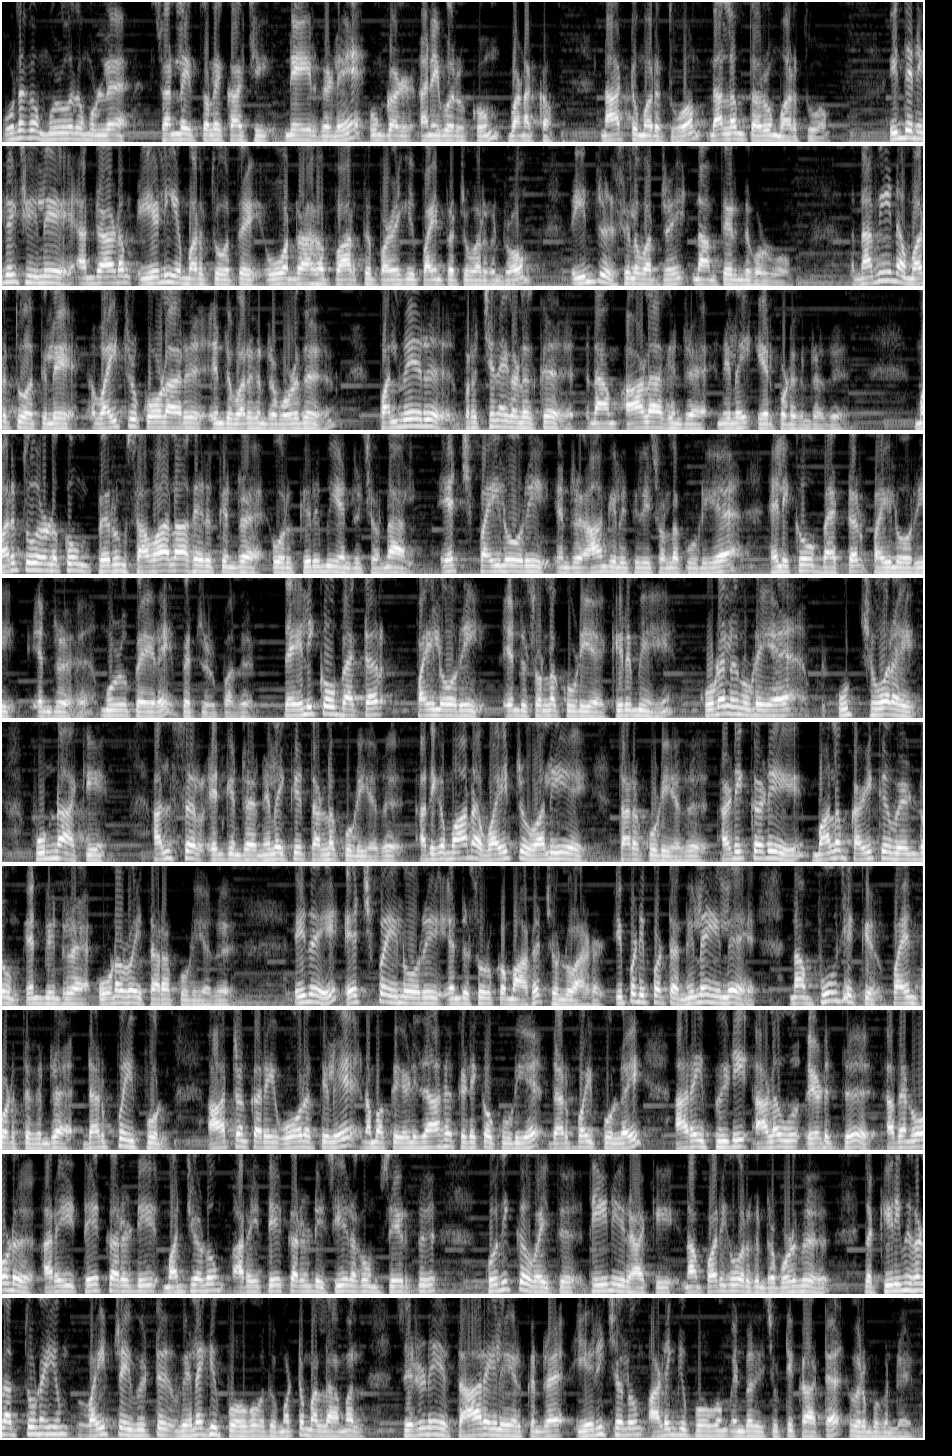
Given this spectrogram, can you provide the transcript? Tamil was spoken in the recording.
உலகம் முழுவதும் உள்ள சன்லைஃப் தொலைக்காட்சி நேயர்களே உங்கள் அனைவருக்கும் வணக்கம். நாட்டு மருத்துவம் நலம் தரும் மருத்துவம். இந்த நிகழ்ச்சியிலே அன்றாடம் எளிய மருத்துவத்தை ஒவ்வொன்றாக பார்த்து பழகி பயன்பெற்று வருகின்றோம். இன்று சிலவற்றை நாம் தெரிந்து கொள்வோம். நவீன மருத்துவத்திலே வயிற்று கோளாறு என்று வருகின்ற பொழுது பல்வேறு பிரச்சனைகளுக்கு நாம் ஆளாகின்ற நிலை ஏற்படுகின்றது. மருத்துவர்களுக்கும் பெரும் சவாலாக இருக்கின்ற ஒரு கிருமி என்று சொன்னால் எச் பைலோரி என்று ஆங்கிலத்திலே சொல்லக்கூடிய ஹெலிகோபாக்டர் பைலோரி என்று முழு பெயரை பெற்றிருப்பது. இந்த ஹெலிகோபாக்டர் பைலோரி என்று சொல்லக்கூடிய கிருமி குடலினுடைய உட்சுவரை புண்ணாக்கி அல்சர் என்கின்ற நிலைக்கு தள்ளக்கூடியது. அதிகமான வயிற்று வலியை தரக்கூடியது. அடிக்கடி மலம் கழிக்க வேண்டும் என்கின்ற உணர்வை தரக்கூடியது. இதை எச் பைலோரி என்று சுருக்கமாக சொல்லுவார்கள். இப்படிப்பட்ட நிலையிலே நாம் பூஜைக்கு பயன்படுத்துகின்ற தர்ப்பை புல் ஆற்றங்கரை ஓரத்திலே நமக்கு எளிதாக கிடைக்கக்கூடிய தர்ப்பை புல்லை அரை பிடி அளவு எடுத்து அதனோடு அரை தேக்கரண்டி மஞ்சளும் அரை தேக்கரண்டி சீரகமும் சேர்த்து கொதிக்க வைத்து தீநீராக்கி நாம் பருகி வருகின்ற பொழுது இந்த கிருமிகள் அத்துணையும் வயிற்றை விட்டு விலகி போகுவது மட்டுமல்லாமல் சிறுநீர் தாரையில் இருக்கின்ற எரிச்சலும் அடங்கி போகும் என்பதை சுட்டிக்காட்ட விரும்புகின்றேன்.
